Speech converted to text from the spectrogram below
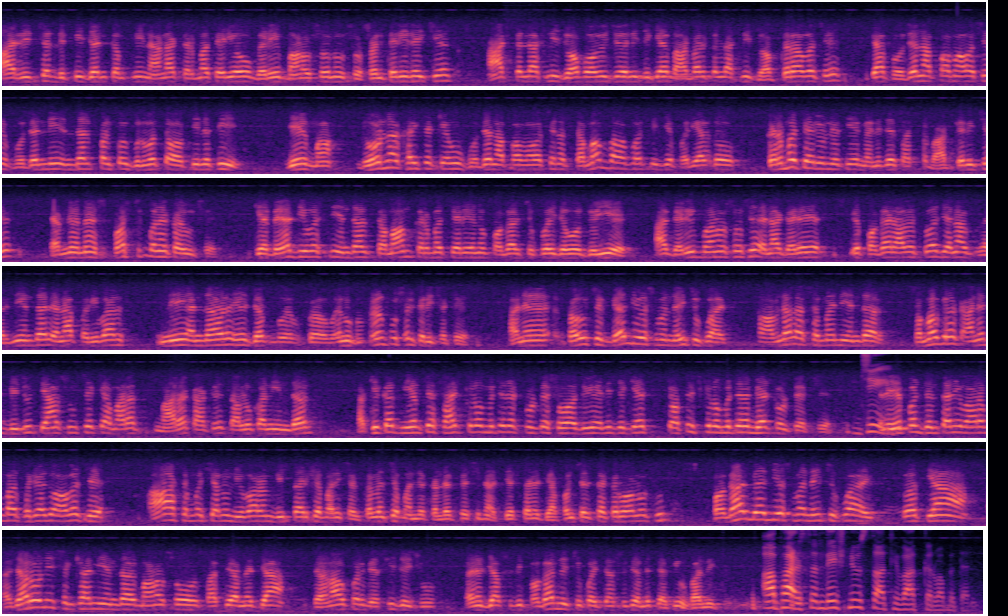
આ રીતસર ડિપિજન કંપની નાના કર્મચારીઓ, ગરીબ માણસોનું શોષણ કરી રહી છે. આઠ કલાકની જોબ હોવી જોઈએ, એની જગ્યાએ બાર બાર કલાકની જોબ કરાવે છે. ત્યાં ભોજન આપવામાં આવે છે. ભોજનની અંદર પણ કોઈ ગુણવત્તા હોતી નથી. જે ઢોર ના ખાઈ શકે એવું ભોજન આપવામાં આવે છે અને તમામ બાબતની જે ફરિયાદો કર્મચારીઓને એ મેનેજર સાથે વાત કરી છે. એમને મેં સ્પષ્ટપણે કહ્યું છે કે બે દિવસની અંદર તમામ કર્મચારીઓનો પગાર ચૂકવાઈ જવો જોઈએ. આ ગરીબ માણસો છે એના ઘરે એ પગાર આવે તો જ એના ઘરની અંદર એના પરિવારની અંદર એ એનું ભરણ પોષણ કરી શકે. અને કહ્યું છે બે દિવસમાં નહીં ચૂકવાય. તો આવનારા સમયની અંદર સમગ્ર અને બીજું ત્યાં શું છે કે અમારા મારા કાંકરી તાલુકાની અંદર હકીકત નિયમ છે સાત કિલોમીટર ટોલ ટેક્સ હોવા જોઈએ. એની જગ્યાએ ચોત્રીસ કિલોમીટર બે ટોલ ટેક્સ છે. એટલે એ પણ જનતાની વારંવાર ફરિયાદો આવે છે. આ સમસ્યાનું નિવારણ વીસ તારીખે મારી સંકલન છે માન્ય કલેક્ટરશ્રીના અધ્યક્ષસ્થાને ત્યાં પણ ચર્ચા કરવાનો છું. પગાર બે દિવસમાં નહીં ચૂકવાય, તો ત્યાં હજારોની સંખ્યાની અંદર માણસો સાથે અમે ત્યાં ધરણા ઉપર બેસી જઈશું અને જ્યાં સુધી પગાર નહીં ચૂકવાય, ત્યાં સુધી અમે ત્યાંથી ઊભા નહીં. આભાર સંદેશ ન્યૂઝ સાથે વાત કરવા બદલ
